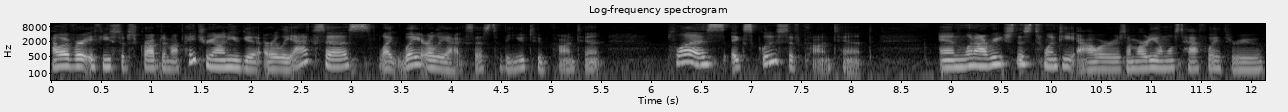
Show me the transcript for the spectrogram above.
However, if you subscribe to my Patreon, you get early access, like way early access to the YouTube content, plus exclusive content. And when I reach this 20 hours, I'm already almost halfway through.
